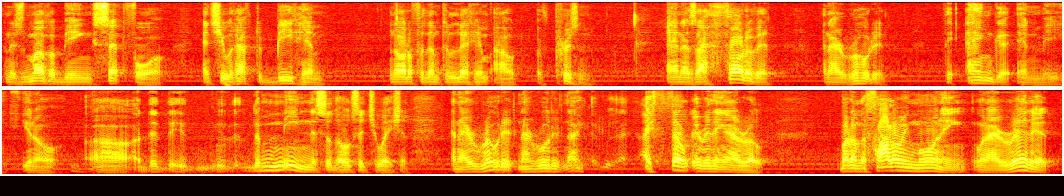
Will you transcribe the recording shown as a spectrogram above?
and his mother being sent for, and she would have to beat him in order for them to let him out of prison. And as I thought of it and I wrote it, the anger in me, you know, uh, the, the, the meanness of the whole situation. And I wrote it and I wrote it and I, I felt everything I wrote. But on the following morning, when I read it,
